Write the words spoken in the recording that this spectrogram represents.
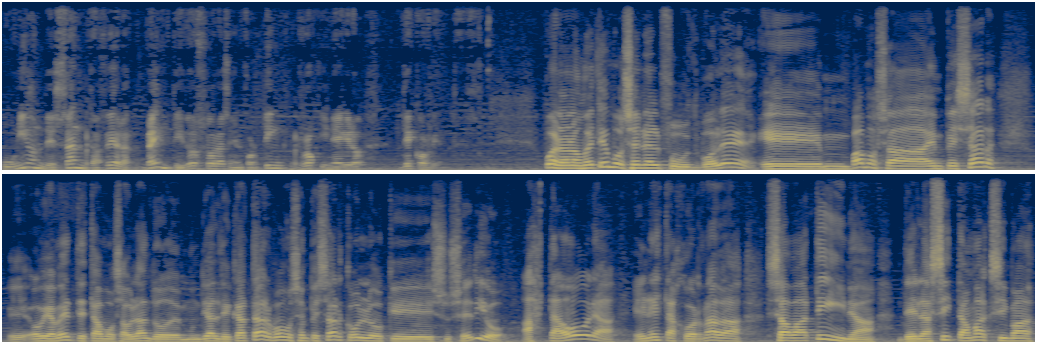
Unión de Santa Fe a las 22 horas en el Fortín Rojinegro negro de Corrientes. Bueno, nos metemos en el fútbol. ¿eh? Eh, vamos a empezar, eh, obviamente estamos hablando del Mundial de Qatar, vamos a empezar con lo que sucedió hasta ahora en esta jornada sabatina de la cita máxima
